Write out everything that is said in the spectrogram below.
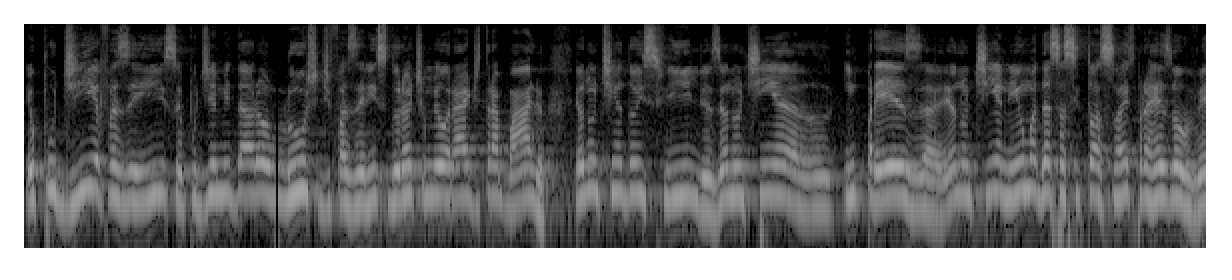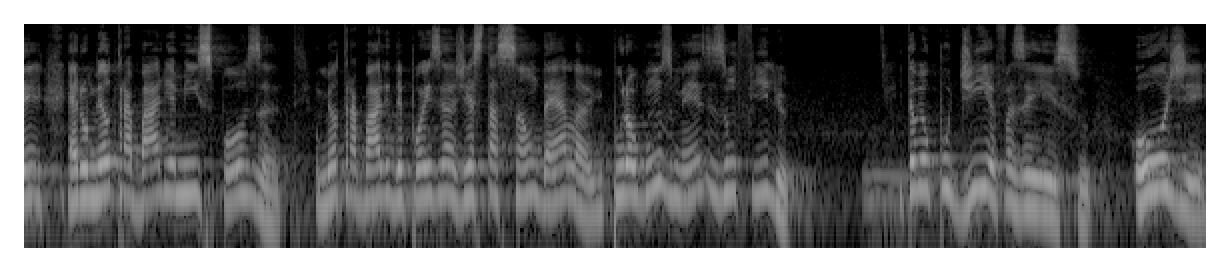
Eu podia fazer isso, eu podia me dar ao luxo de fazer isso durante o meu horário de trabalho. Eu não tinha dois filhos, eu não tinha empresa, eu não tinha nenhuma dessas situações para resolver. Era o meu trabalho e a minha esposa. O meu trabalho depois a gestação dela, e por alguns meses um filho. Então eu podia fazer isso. Hoje,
